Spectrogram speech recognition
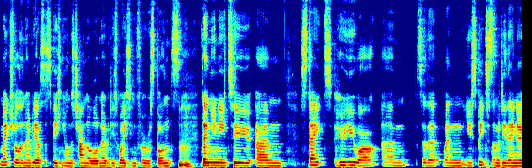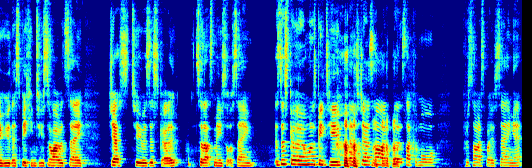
make sure that nobody else is speaking on the channel or nobody's waiting for a response. Then you need to um, state who you are, um, so that when you speak to somebody, they know who they're speaking to. So I would say, Jess to Isusko. So that's me sort of saying, Isusko, I want to speak to you. It's Jess, hi. But it's like a more precise way of saying it.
